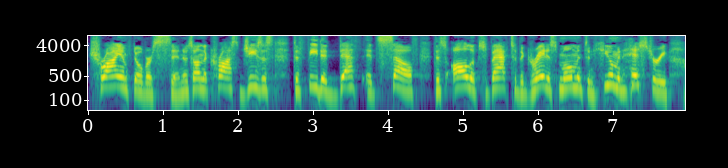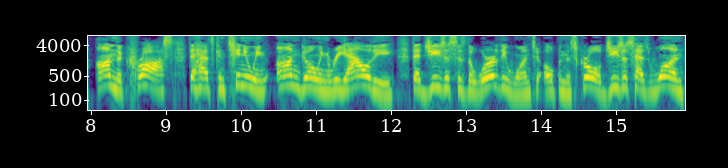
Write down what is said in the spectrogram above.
triumphed over sin. It's on the cross Jesus defeated death itself. This all looks back to the greatest moment in human history on the cross that has continuing, ongoing reality that Jesus is the worthy one to open the scroll. Jesus has won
